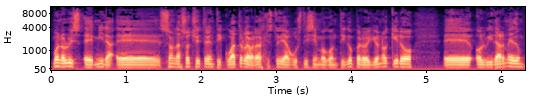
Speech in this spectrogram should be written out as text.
Bueno, Luis, eh, mira, eh, son las 8 y 34, la verdad es que estoy a gustísimo contigo, pero yo no quiero eh, olvidarme de un...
